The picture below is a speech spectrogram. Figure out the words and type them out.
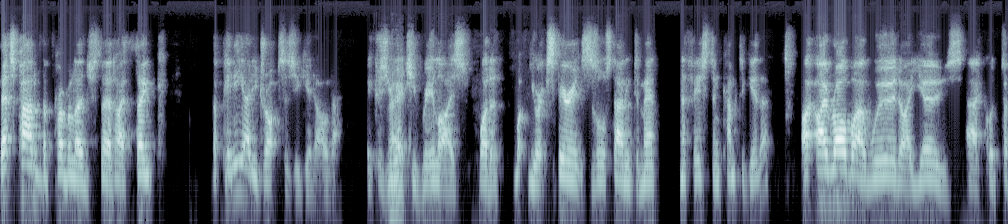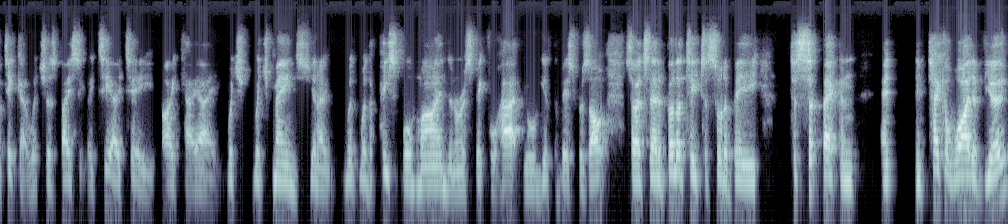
that's part of the privilege that I think the penny only drops as you get older because you right. actually realize what, it, what your experience is all starting to manifest and come together. I, I roll by a word I use uh, called totika, which is basically T-O-T-I-K-A, which which means you know with, with a peaceful mind and a respectful heart, you will get the best result. So it's that ability to sort of be to sit back and and, and take a wider view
